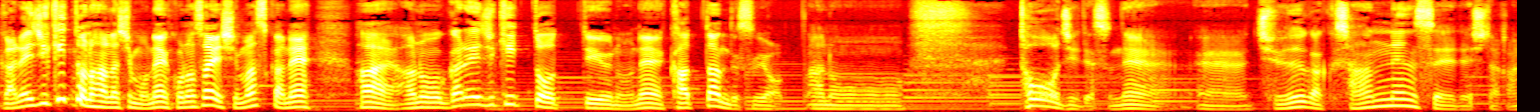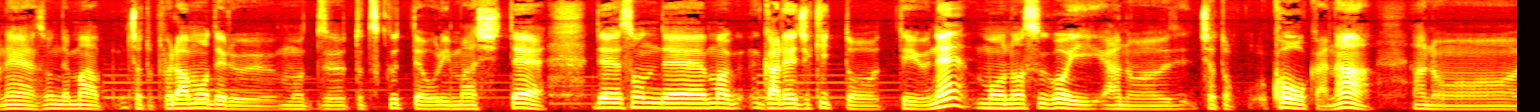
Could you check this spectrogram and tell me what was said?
ガレージキットの話もねこの際しますかね。はい。あのガレージキットっていうのをね買ったんですよ。あのー当時ですね、えー中学3年生でしたかねそんでまあちょっとプラモデルもずっと作っておりましてでそんで、まあ、ガレージキットっていうねものすごいあのちょっと高価なあの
